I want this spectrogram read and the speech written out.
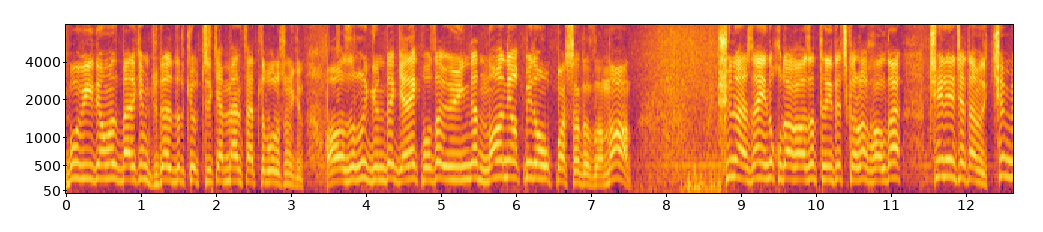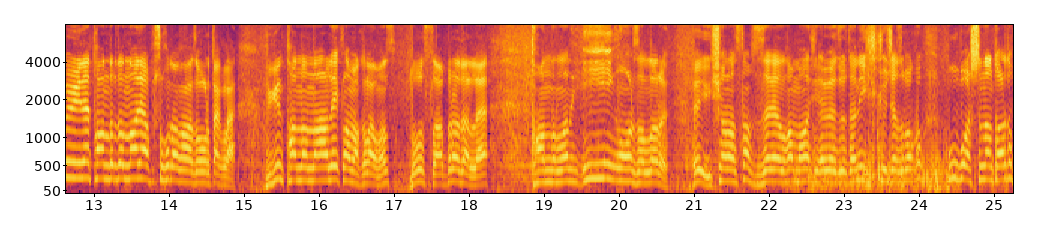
bu videomuz belki cüdedir köpçülükə mənfətli oluşu mümkün. Hazırlı günde gerek boza öyündə nan yapmayı da hop başladınızlar, nan. Şu nersen indi Xuda Qaza trade çıxarğan halda challenge etemiz. Kim böyüyünə tandırda nan yapışı Xuda Qaza ortaklar. Bugün tandırları reklama qılamız. Dostlar, braderlər, tandırların en arzalları. Hey, iş anasından sizlere yalğan maaş evvel ötəni iş köçəsi bakıb, bu başından tartıb,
